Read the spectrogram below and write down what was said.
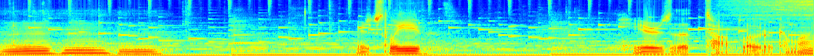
Mm -hmm. Here's a sleeve. Here's the top loader. Come on.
